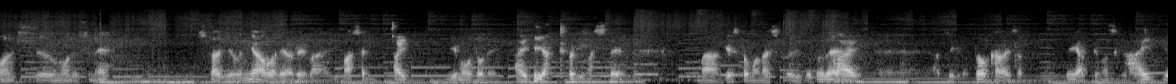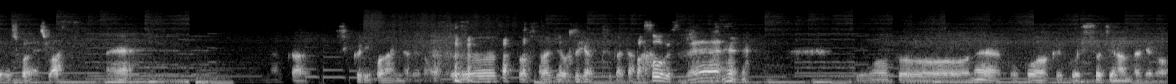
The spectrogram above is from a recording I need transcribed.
今週もですね、スタジオには我々はいません。はいリモートで、はいやっておりまして、まあゲストもなしということで、はいえー、厚弘と河合さんでやってますけど、はい、よろしくお願いします。ねなんかしっくりこないんだけど、ずーっとスタジオでやってたから、あ そうですね。リモートね、ここは結構避暑地なんだけど、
